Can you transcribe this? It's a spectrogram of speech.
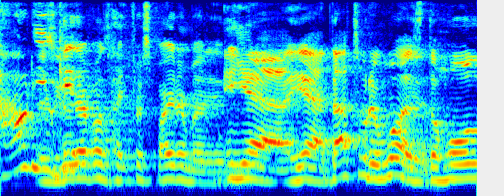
how do you get because everyone's hyped for Spider-Man. yeah, yeah, that's what it was. The whole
